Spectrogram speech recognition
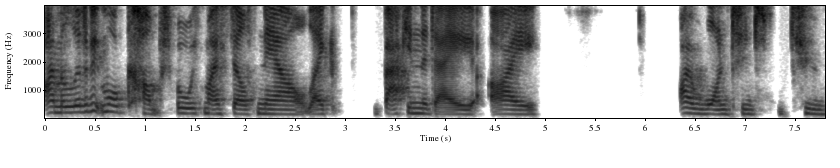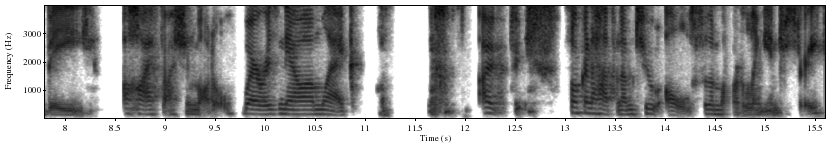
I'm a little bit more comfortable with myself now, like back in the day, I I wanted to be a high fashion model, whereas now I'm like, I, it's not going to happen. I'm too old for the modeling industry,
